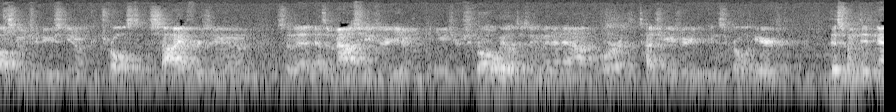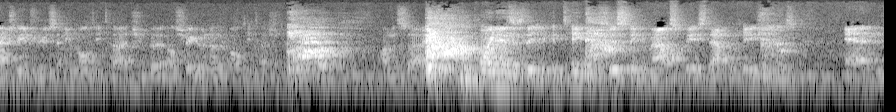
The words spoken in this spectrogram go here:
also introduced, you know, controls to the side for zoom, so that as a mouse user, you know, you can use your scroll wheel to zoom in and out, or as a touch user, you can scroll here. This one didn't actually introduce any multi-touch, but I'll show you another multi-touch on the side. The point is, is that you can take existing mouse-based applications and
